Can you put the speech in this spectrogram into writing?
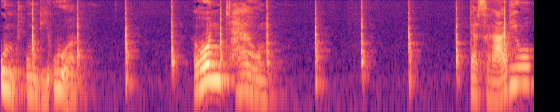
Und um die Uhr. Rundherum. Das Radio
